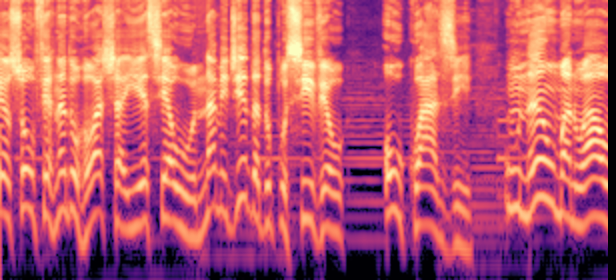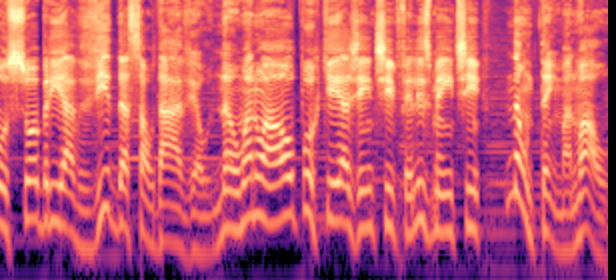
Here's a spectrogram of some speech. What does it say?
eu sou o Fernando Rocha e esse é o Na Medida do Possível, ou quase, um não manual sobre a vida saudável. Não manual porque a gente, felizmente, não tem manual.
